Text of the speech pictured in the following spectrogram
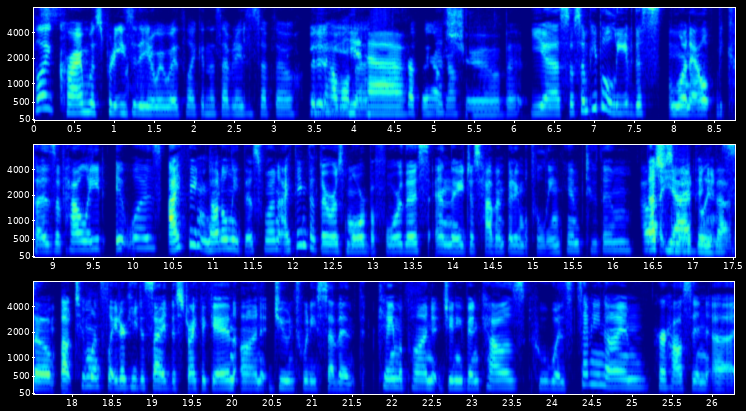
feel like crime was pretty easy to get away with, like in the seventies and stuff. Though they didn't have all the Yeah, stuff they have now. that's true. But Yeah, so some people leave this one out because of how late it was. I think not only this one, I think that there was more before this and they just haven't been able to link him to them. Oh, That's just yeah, my I believe that. So about two months later, he decided to strike again on June 27th. Came upon Jennie Vincow, who was 79, her house in uh,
